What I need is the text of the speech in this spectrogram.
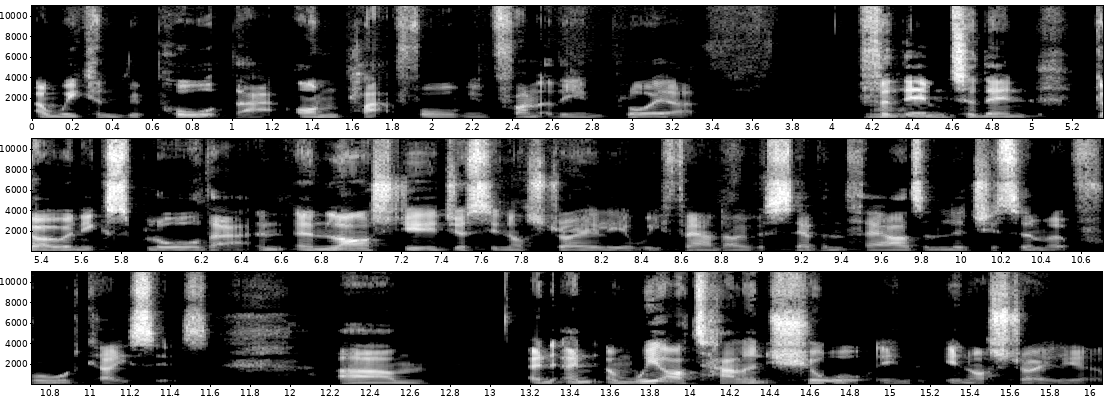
and we can report that on platform in front of the employer for mm. them to then go and explore that. And, and last year, just in Australia, we found over 7,000 legitimate fraud cases. Um, and, and, and we are talent short in, in Australia.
